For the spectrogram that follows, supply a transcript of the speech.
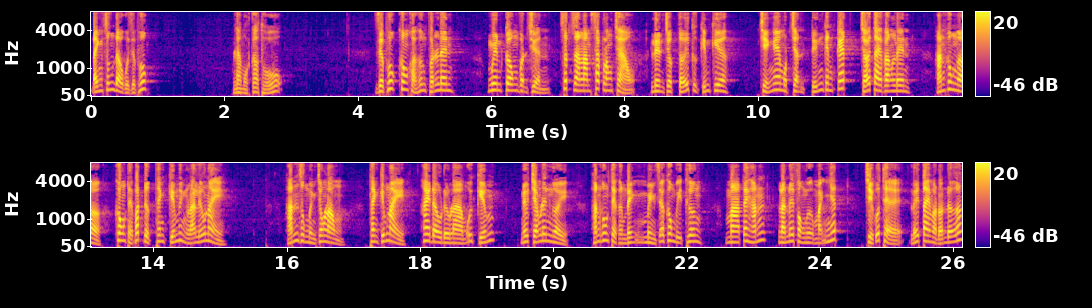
đánh xuống đầu của Diệp Húc. Là một cao thủ. Diệp Húc không khỏi hưng phấn lên, nguyên công vận chuyển, xuất ra lam sắc long chảo, liền chụp tới cự kiếm kia. Chỉ nghe một trận tiếng ken két chói tai vang lên, hắn không ngờ không thể bắt được thanh kiếm hình lá liễu này. Hắn dùng mình trong lòng, thanh kiếm này hai đầu đều là mũi kiếm, nếu chém lên người, hắn không thể khẳng định mình sẽ không bị thương, mà tay hắn là nơi phòng ngự mạnh nhất, chỉ có thể lấy tay mà đón đỡ.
